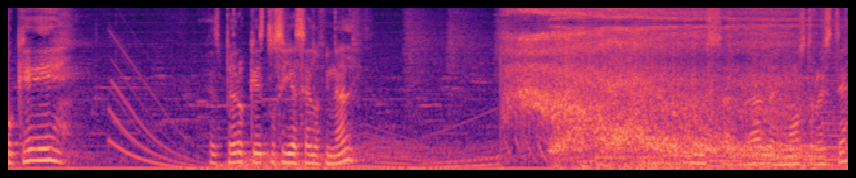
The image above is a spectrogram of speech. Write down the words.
Ok. Espero que esto sí ya sea lo final. Vamos a darle al monstruo este.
